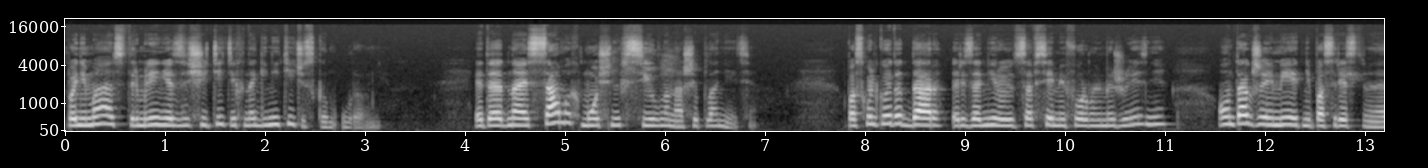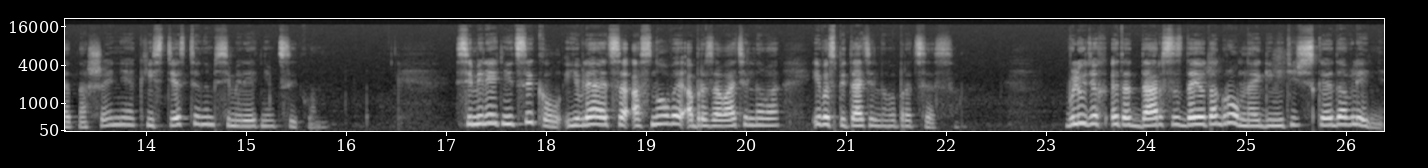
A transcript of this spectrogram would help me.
понимают стремление защитить их на генетическом уровне. Это одна из самых мощных сил на нашей планете. Поскольку этот дар резонирует со всеми формами жизни, он также имеет непосредственное отношение к естественным семилетним циклам. Семилетний цикл является основой образовательного и воспитательного процесса. В людях этот дар создает огромное генетическое давление,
